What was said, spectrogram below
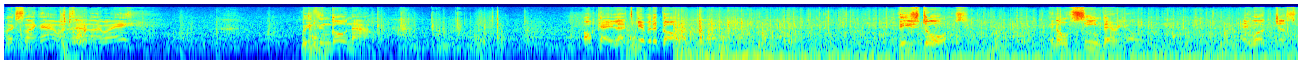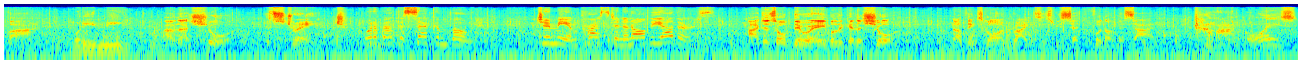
Looks like that one's out of the way. We can go now. Okay, let's give it a go. These doors, they don't seem very old. They work just fine. What do you mean? I'm not sure. It's strange. What about the second boat? Jimmy and Preston and all the others. I just hope they were able to get ashore. Nothing's gone right since we set foot on this island. Come on, boys.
